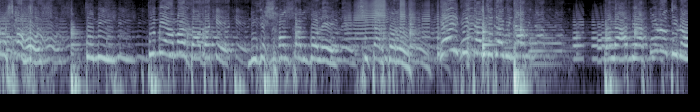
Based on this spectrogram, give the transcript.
তোমার সাহস। তুমি তুমি আমার দাদাকে নিজের সন্তান বলে স্বীকার করো। এর বিচার যদি আমি না তাহলে আমি আর কোনোদিনও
